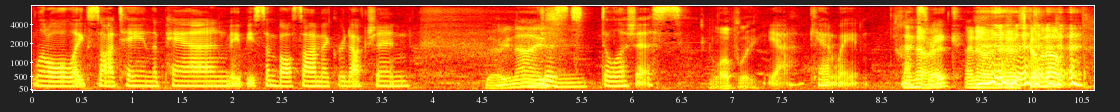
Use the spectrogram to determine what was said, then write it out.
little like saute in the pan, maybe some balsamic reduction. Very nice. Just delicious. Lovely. Yeah, can't wait. I Next know, right? week. I know. I know. It's coming up.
